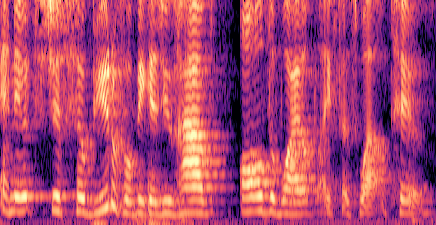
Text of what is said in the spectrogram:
and it's just so beautiful because you have all the wildlife as well too.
